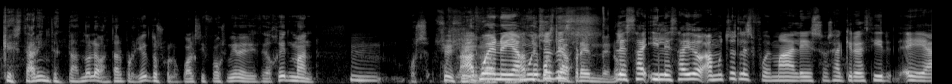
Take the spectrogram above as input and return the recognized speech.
que estar intentando levantar proyectos, con lo cual si Fox viene y dice, Hitman, pues, sí, sí, bueno, y a muchos les, ha, y les ha ido, a muchos les fue mal eso. O sea, quiero decir, eh,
